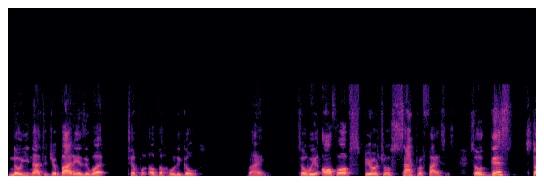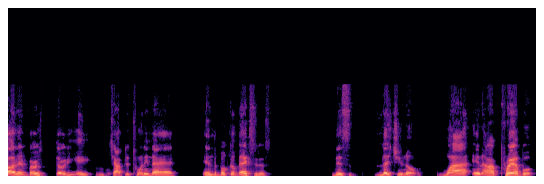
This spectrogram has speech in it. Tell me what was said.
know ye not that your body is a what? Temple of the Holy Ghost, right? So we offer up spiritual sacrifices. So this started at verse 38, chapter 29 in the book of Exodus. This lets you know why in our prayer book,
